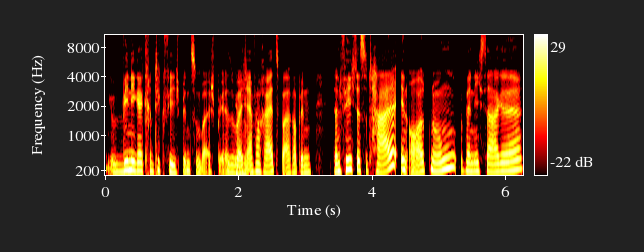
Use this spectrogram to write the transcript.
weniger kritikfähig bin zum Beispiel, also weil mhm. ich einfach reizbarer bin, dann finde ich das total in Ordnung, wenn ich sage,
